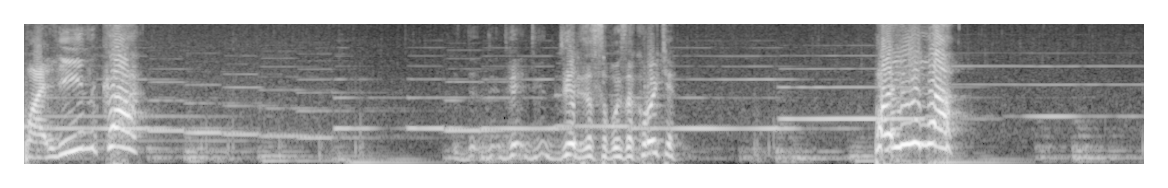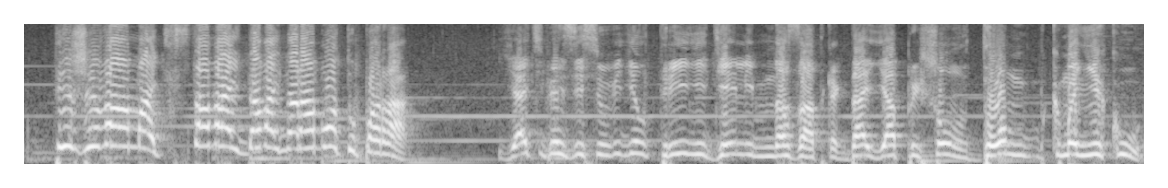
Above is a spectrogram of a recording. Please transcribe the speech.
Полинка? Дверь за собой закройте. Полина! Ты жива, мать! Вставай, давай, на работу пора! Я тебя здесь увидел три недели назад, когда я пришел в дом к маньяку.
